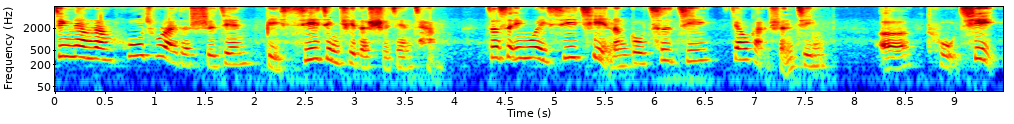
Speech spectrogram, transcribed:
尽量让呼出来的时间比吸进去的时间长。这是因为吸气能够刺激交感神经，而吐气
